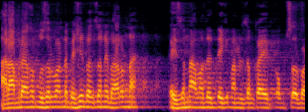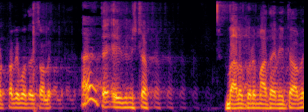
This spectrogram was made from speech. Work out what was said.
আর আমরা এখন মুসলমানরা বেশিরভাগ জনে ভালো না এই জন্য আমাদের দেখি মানুষজন কয়েক কম চোর বাটপাড়ি বোধহয় চলে। হ্যাঁ তাই এই জিনিসটা ভালো করে মাথায় নিতে হবে।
